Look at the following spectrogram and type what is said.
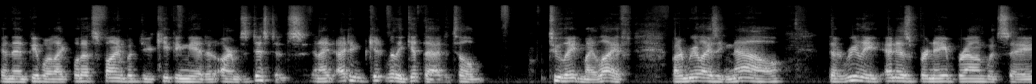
And then people are like, well, that's fine, but you're keeping me at an arm's distance. And I, I didn't get really get that until too late in my life. But I'm realizing now that really, and as Brene Brown would say,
